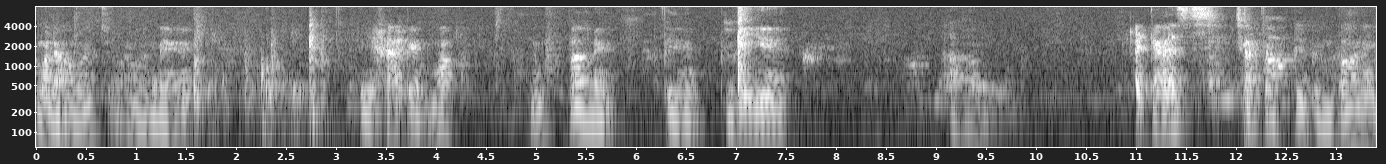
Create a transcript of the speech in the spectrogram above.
one hour to hour nail thì happy, more. No ba be thì um, I guess time for born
